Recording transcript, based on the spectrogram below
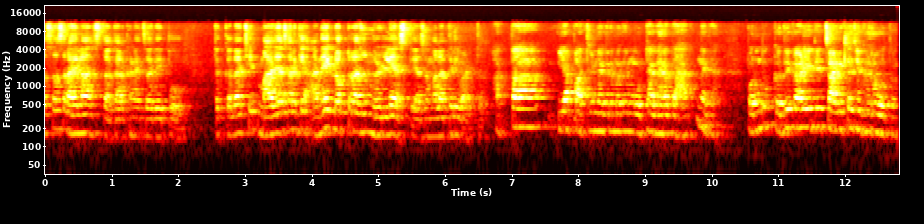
तसाच राहिला असता कारखान्याचा रेपो तर कदाचित माझ्यासारखे अनेक डॉक्टर अजून घडले असते असं मला तरी वाटतं. आत्ता या पाथरी नगरमध्ये मोठ्या घरात आहात नाही का? परंतु कधी काळी ते चाळीतलं जे घर होतं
